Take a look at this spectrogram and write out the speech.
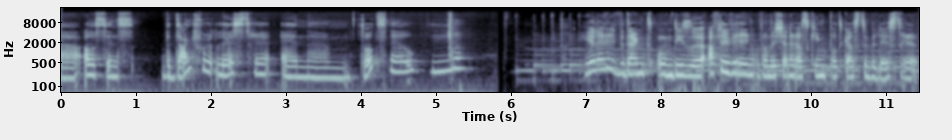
Uh, alleszins, bedankt voor het luisteren en um, tot snel. Heel erg bedankt om deze aflevering van de Generous King podcast te beluisteren.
